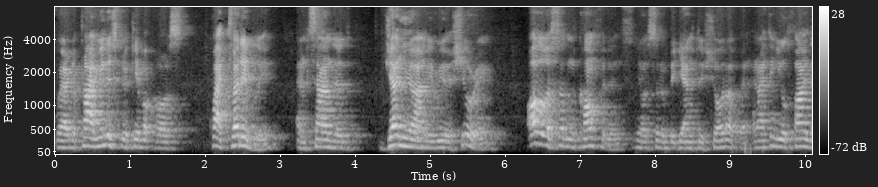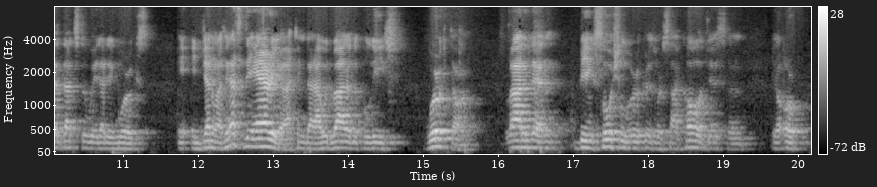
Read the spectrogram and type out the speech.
where the Prime Minister came across quite credibly and sounded genuinely reassuring, all of a sudden confidence, you know, sort of began to show up. And, and I think you'll find that that's the way that it works in, in, general. I think that's the area I think that I would rather the police worked on, rather than being social workers or psychologists and you know, or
